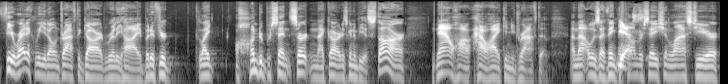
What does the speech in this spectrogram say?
theoretically you don't draft the guard really high, but if you're like 100% certain that guard is going to be a star, now how, how high can you draft him? And that was, I think, the yes. conversation last year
